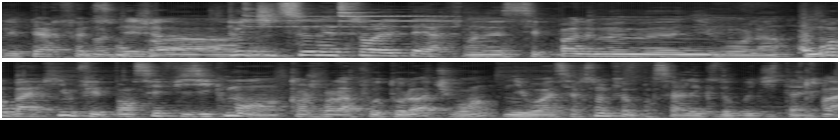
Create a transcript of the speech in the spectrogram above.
les perfs, elles Donc sont déjà, pas... petite sonnette sur les perfs. C'est pas le même niveau là. Moi, Baki me fait penser physiquement. hein. Quand je vois la physique là, tu vois, niveau insertion, il me fait penser à Alex de Body Type. Ouais,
